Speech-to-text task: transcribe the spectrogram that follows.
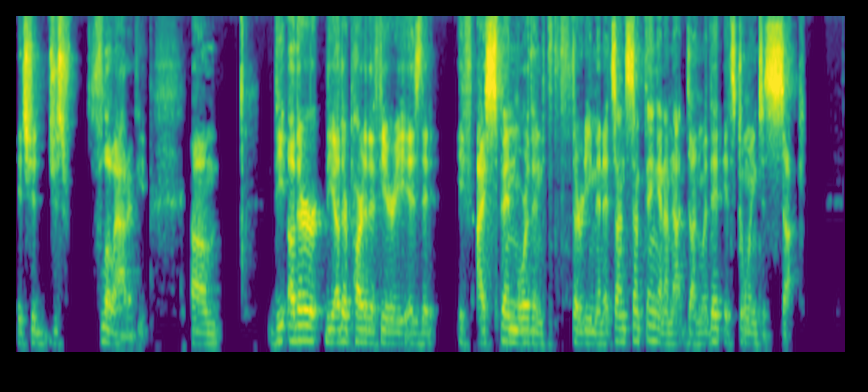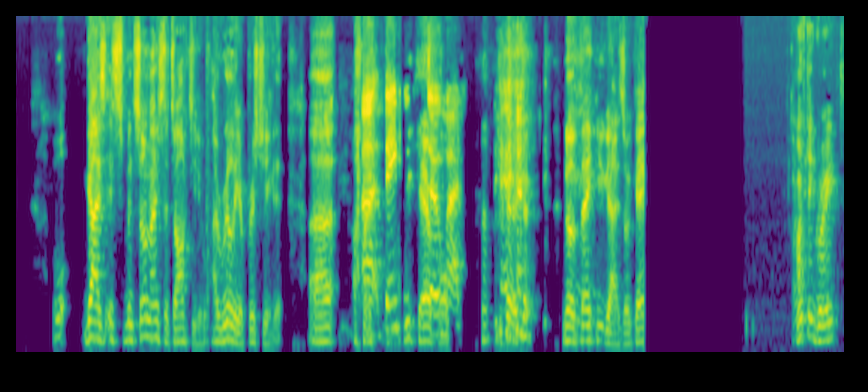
It should just flow out of you. Um, the other, the other part of the theory is that if I spend more than thirty minutes on something and I'm not done with it, it's going to suck. Well, guys, it's been so nice to talk to you. I really appreciate it. Uh, Uh, thank you so much. no, thank you guys. Okay. Aren't they great?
